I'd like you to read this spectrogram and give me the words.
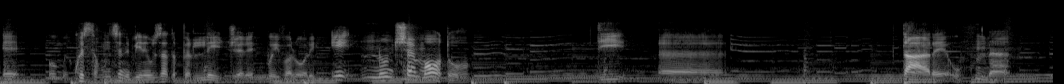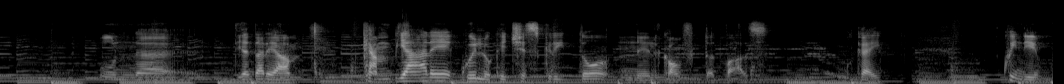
E oh, questa funzione viene usata per leggere quei valori e non c'è modo di eh, dare un, un di andare a cambiare quello che c'è scritto nel config.vals ok? Quindi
